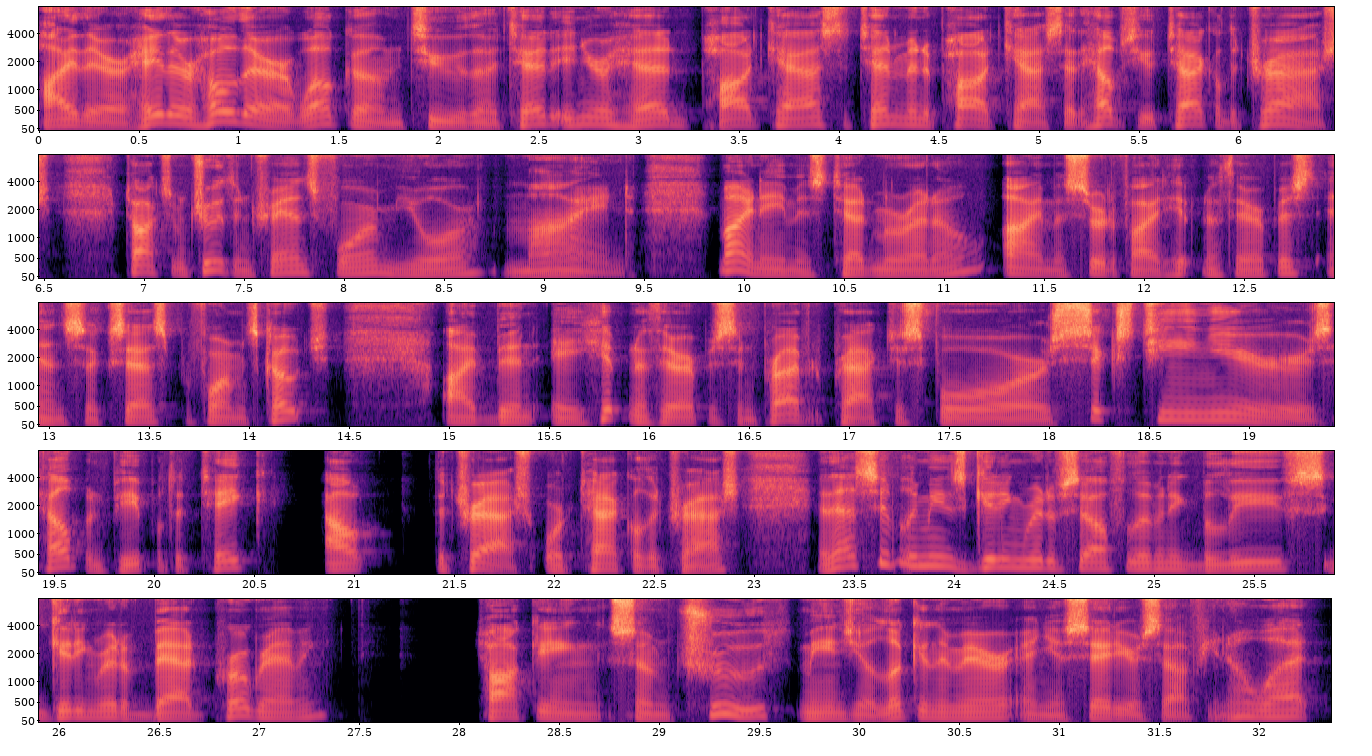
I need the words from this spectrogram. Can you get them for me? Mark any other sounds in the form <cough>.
Hi there. Hey there. Ho there. Welcome to the TED in Your Head podcast, a 10 minute podcast that helps you tackle the trash, talk some truth, and transform your mind. My name is Ted Moreno. I'm a certified hypnotherapist and success performance coach. I've been a hypnotherapist in private practice for 16 years, helping people to take out the trash or tackle the trash. And that simply means getting rid of self limiting beliefs, getting rid of bad programming Talking some truth means you look in the mirror and you say to yourself, you know what?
